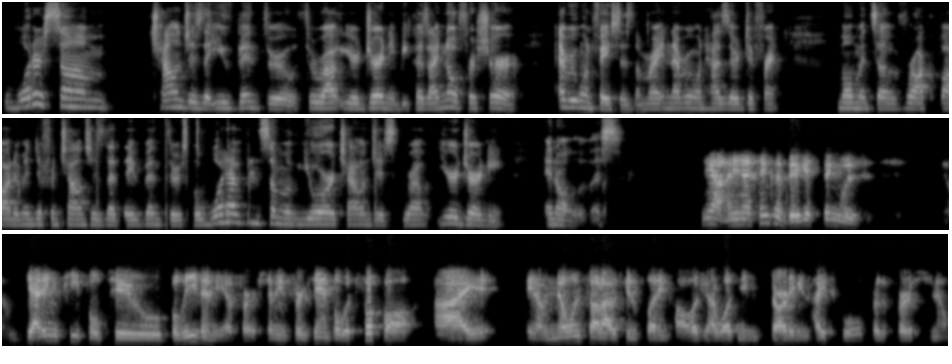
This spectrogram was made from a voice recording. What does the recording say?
What are some challenges that you've been through throughout your journey because I know for sure everyone faces them, right? And everyone has their different moments of rock bottom and different challenges that they've been through. So, what have been some of your challenges throughout your journey in all of this? Yeah, I mean, I think the biggest thing was getting people to believe in me at first. I mean, for example, with football, I, you know, no one thought I was going to play in college. I wasn't even starting in high school for the first, you know,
